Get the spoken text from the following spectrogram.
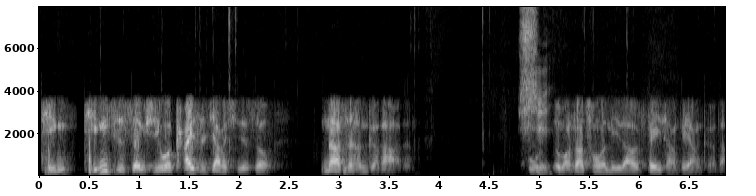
停停止升息或开始降息的时候，那是很可怕的，是往上冲的力道会非常非常可怕。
